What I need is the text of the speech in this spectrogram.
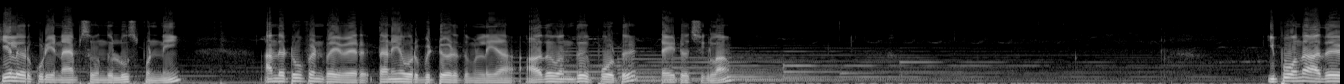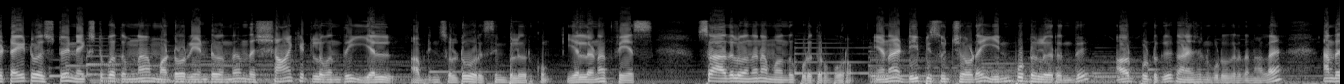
கீழே இருக்கக்கூடிய நேப்ஸ் வந்து லூஸ் பண்ணி அந்த டூ பாயிண்ட் ஃபைவ் வயர் தனியாக ஒரு பிட்டு எடுத்தோம் இல்லையா? அதை வந்து போட்டு டைட் வச்சுக்கலாம். இப்போ வந்து அது டைட் வச்சுட்டு நெக்ஸ்ட் பார்த்தோம்னா மற்றொரு எண்டு வந்து அந்த ஷாக்கெட்டில் வந்து எல் அப்படின்னு சொல்லிட்டு ஒரு சிம்பிள் இருக்கும். எல்னா ஃபேஸ் ஸோ அதில் வந்து நம்ம வந்து கொடுத்துட்டு போகிறோம் ஏன்னா டிபி சுவிட்சோட இன்புட்டில் இருந்து அவுட்புட்டுக்கு கனெக்ஷன் கொடுக்கறதுனால அந்த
